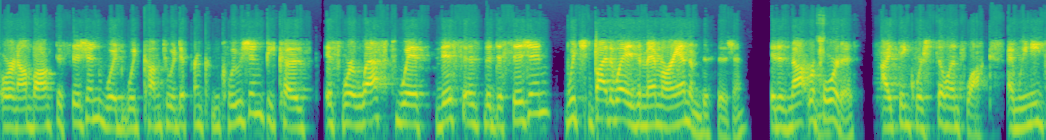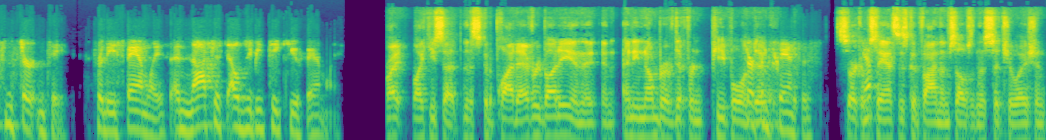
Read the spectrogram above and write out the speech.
or an en banc decision would, would come to a different conclusion because if we're left with this as the decision, which by the way is a memorandum decision, it is not mm-hmm. reported, I think we're still in flux and we need some certainty for these families and not just LGBTQ families. Right. Like you said, this could apply to everybody and, and any number of different people and circumstances. Circumstances yep. could find themselves in this situation.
